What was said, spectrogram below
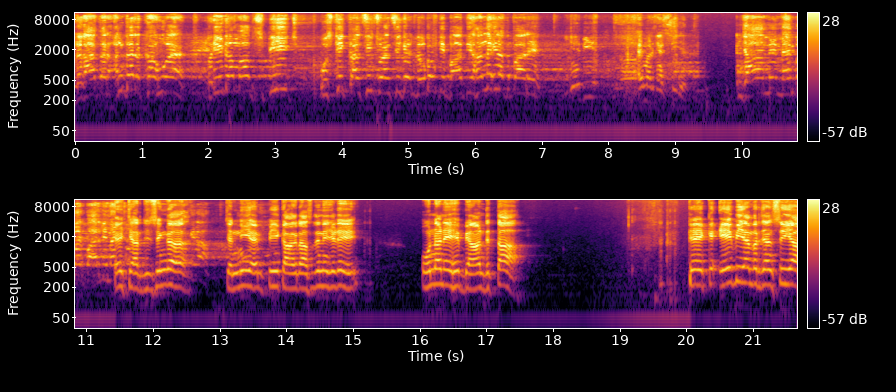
लगाकर अंदर रखा हुआ है फ्रीडम ऑफ स्पीच उसकी कंस्टिट्यूएंसी के लोगों की बात यहाँ नहीं रख पा रहे ये भी इमरजेंसी है ਪੰਜਾਬ में मेंबर पार्लियामेंट ਇਹ ਚਰਨਜੀਤ ਸਿੰਘ ਚੰਨੀ ਐਮਪੀ ਕਾਂਗਰਸ ਦੇ ਨੇ ਜਿਹੜੇ ਉਹਨਾਂ ਨੇ ਇਹ ਬਿਆਨ ਦਿੱਤਾ ਕਿ ਇੱਕ ਇਹ ਵੀ ਐਮਰਜੈਂਸੀ ਆ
